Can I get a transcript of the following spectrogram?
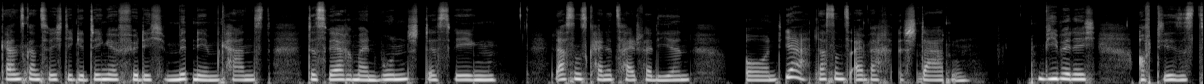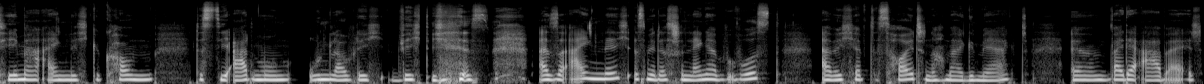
ganz, ganz wichtige Dinge für dich mitnehmen kannst. Das wäre mein Wunsch. Deswegen lass uns keine Zeit verlieren. Und ja, lass uns einfach starten. Wie bin ich auf dieses Thema eigentlich gekommen, dass die Atmung unglaublich wichtig ist? Also eigentlich ist mir das schon länger bewusst, aber ich habe das heute nochmal gemerkt ähm, bei der Arbeit.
